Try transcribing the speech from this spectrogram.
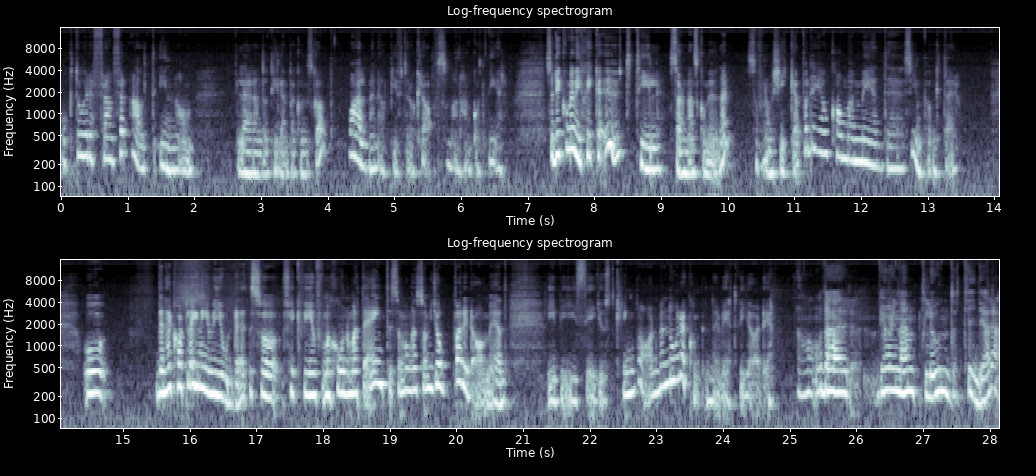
Och då är det framför allt inom lärande och tillämpa kunskap och allmänna uppgifter och krav som man har gått ner. Så det kommer vi skicka ut till Sörmlands kommuner så får de kika på det och komma med eh, synpunkter. Och den här kartläggningen vi gjorde så fick vi information om att det är inte så många som jobbar idag med IBIC just kring barn, men några kommuner vet vi gör det. Ja, och där, vi har ju nämnt Lund tidigare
